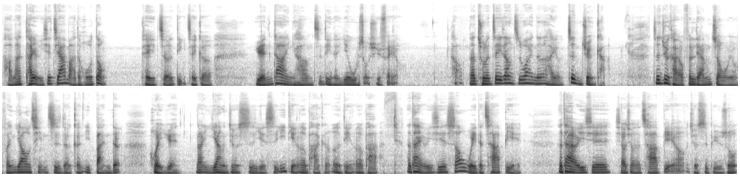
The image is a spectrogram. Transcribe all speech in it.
好。那它有一些加码的活动，可以折抵这个元大银行指定的业务手续费哦。好，那除了这一张之外呢，还有证券卡。证券卡有分两种，有分邀请制的跟一般的会员。那一样就是也是一点二趴跟二点二趴，那它有一些稍微的差别。那它有一些小小的差别哦，就是比如说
